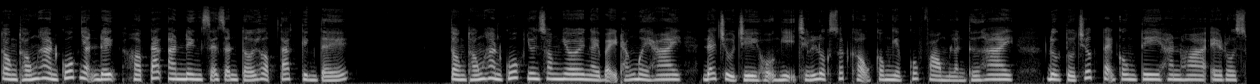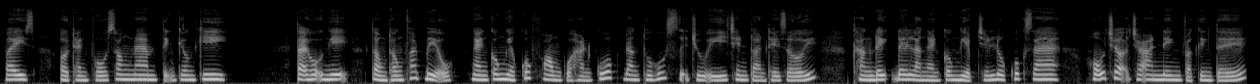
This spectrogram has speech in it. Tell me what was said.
Tổng thống Hàn Quốc nhận định hợp tác an ninh sẽ dẫn tới hợp tác kinh tế. Tổng thống Hàn Quốc Yoon song yeol ngày 7 tháng 12 đã chủ trì hội nghị chiến lược xuất khẩu công nghiệp quốc phòng lần thứ hai, được tổ chức tại công ty Hanwha Aerospace ở thành phố Song Nam, tỉnh Gyeonggi, Tại hội nghị, Tổng thống phát biểu, ngành công nghiệp quốc phòng của Hàn Quốc đang thu hút sự chú ý trên toàn thế giới, khẳng định đây là ngành công nghiệp chiến lược quốc gia, hỗ trợ cho an ninh và kinh tế.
